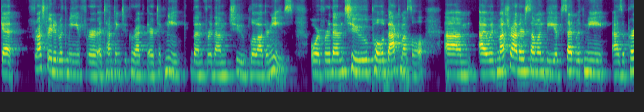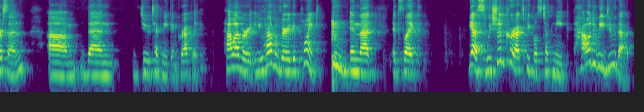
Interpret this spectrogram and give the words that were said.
get frustrated with me for attempting to correct their technique than for them to blow out their knees or for them to pull a back muscle. Um, I would much rather someone be upset with me as a person um, than do technique incorrectly. However, you have a very good point in that it's like, yes, we should correct people's technique. How do we do that?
